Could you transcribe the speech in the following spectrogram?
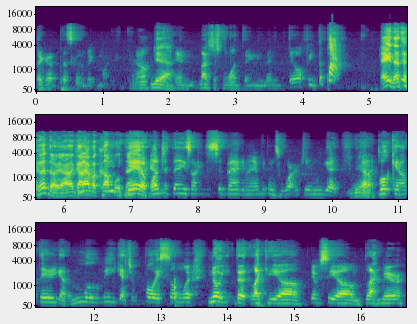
that gonna, that's gonna make money. You know, yeah. and not just one thing, and then they all feed the pot. Hey, that's good, though. I got to have a couple things. Yeah, a bunch of things. So I can just sit back and then everything's working. You got you Yeah. got a book out there. You got a movie. You got your voice somewhere. You know, the like the uh, you ever see um Black Mirror?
